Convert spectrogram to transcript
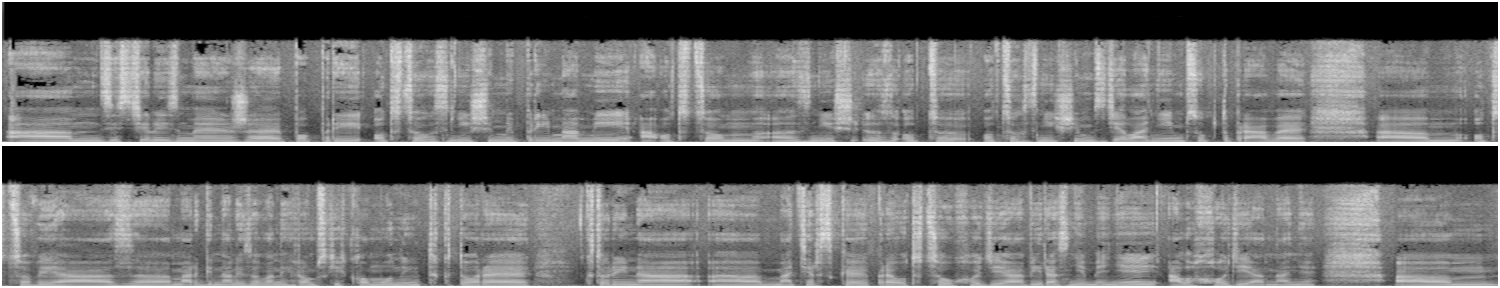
a zistili sme, že popri otcoch s nižšími príjmami a otcom s niž, otco, otcoch s nižším vzdelaním sú to práve um, otcovia z marginalizovaných rómskych komunít, ktoré, ktorí na uh, materské pre otcov chodia výrazne menej, ale chodia na ne. Um,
